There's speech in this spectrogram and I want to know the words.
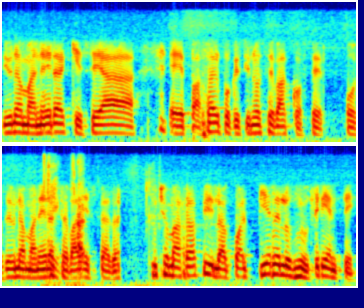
de una manera que sea eh, pasar porque si no se va a cocer o de una manera se va a estar mucho más rápido y la cual pierde los nutrientes.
